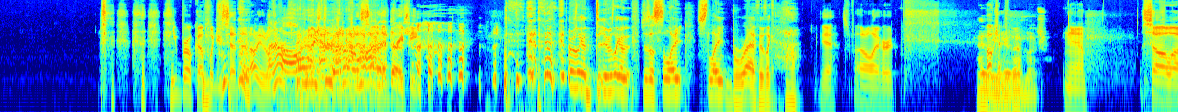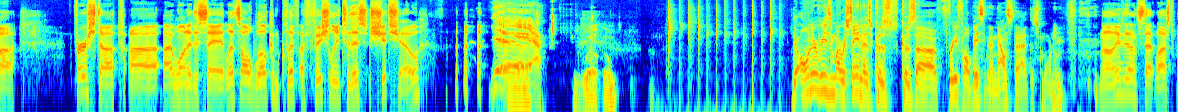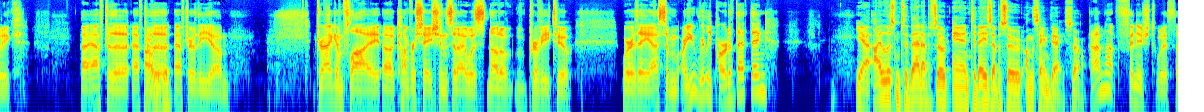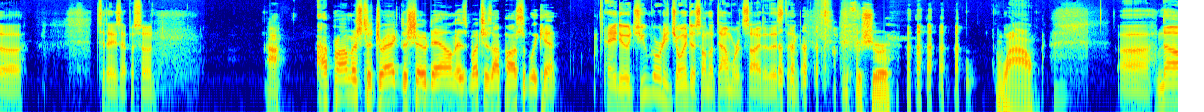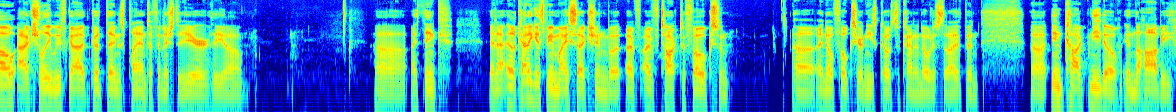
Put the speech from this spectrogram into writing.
You broke up when you said that. I don't even know I if know, we're I recording. always do. I don't know It why sounded that does. creepy. it was like a, it was like a, just a slight, slight breath. It was like, ha. Yeah, that's about all I heard. I didn't Okay. even hear that much. Yeah. So, uh, first up, uh, I wanted to say let's all welcome Cliff officially to this shit show. Yeah. Welcome. The only reason why we're saying that is because because uh, Freefall basically announced that this morning. No, they announced that last week. Uh, after the after Oh, the after the um, Dragonfly uh, conversations that I was not a privy to, where they asked him, "Are you really part of that thing?" yeah, I listened to that episode and today's episode on the same day. So I'm not finished with uh, today's episode. ah, I promise to drag the show down as much as I possibly can. Hey, dude, you already joined us on the downward side of this thing. For sure. wow. Uh, no, actually, we've got good things planned to finish the year. The uh, uh, I think, and I, it kind of gets me in my section, but I've I've talked to folks, and uh, I know folks here in the East Coast have kind of noticed that I've been uh, incognito in the hobby.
